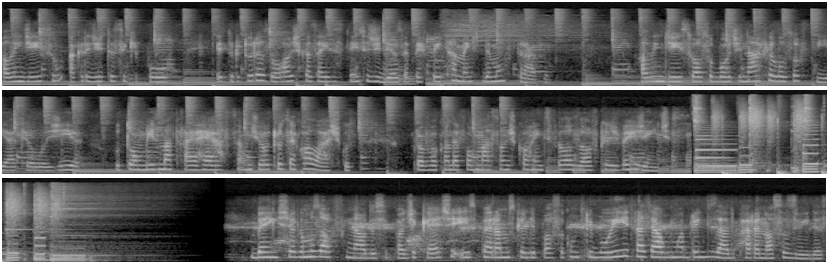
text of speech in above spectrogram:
Além disso, acredita-se que por estruturas lógicas a existência de Deus é perfeitamente demonstrável. Além disso, ao subordinar a filosofia à teologia, o tomismo atrai a reação de outros ecolásticos, provocando a formação de correntes filosóficas divergentes. Bem, chegamos ao final desse podcast e esperamos que ele possa contribuir e trazer algum aprendizado para nossas vidas.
